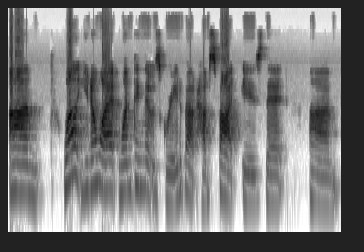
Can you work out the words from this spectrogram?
Um, well, you know what? One thing that was great about HubSpot is that um,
